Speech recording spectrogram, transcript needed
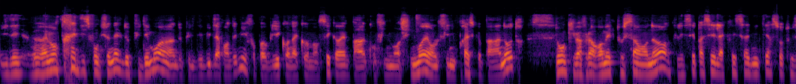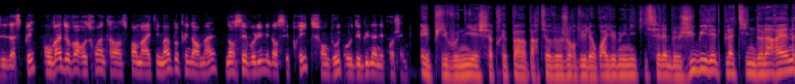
Il est vraiment très dysfonctionnel depuis des mois, hein, depuis le début de la pandémie. Il faut pas oublier qu'on a commencé quand même par un confinement chinois et on le finit presque par un autre. Donc il va falloir remettre tout ça en ordre, laisser passer la crise sanitaire sur tous ces aspects. On va devoir retrouver un transport maritime un peu plus normal dans ses volumes et dans ses prix, sans doute au début de l'année prochaine. Et puis vous n'y échapperez pas à partir d'aujourd'hui, le Royaume-Uni qui célèbre le jubilé de platine de la reine,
